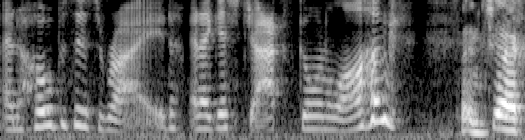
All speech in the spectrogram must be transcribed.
and Hobe's his ride, and I guess Jack's going along. And Jack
